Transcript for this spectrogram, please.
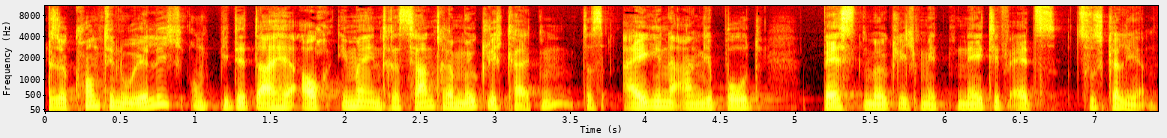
Also kontinuierlich und bietet daher auch immer interessantere Möglichkeiten, das eigene Angebot bestmöglich mit Native Ads zu skalieren.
